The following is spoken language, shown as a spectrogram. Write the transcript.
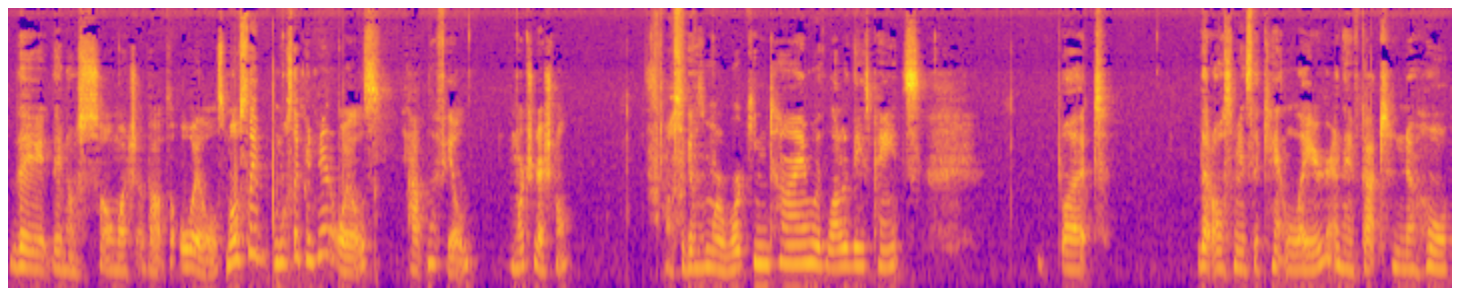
They they know so much about the oils, mostly mostly painting in oils out in the field, more traditional. Also gives them more working time with a lot of these paints, but that also means they can't layer and they've got to know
